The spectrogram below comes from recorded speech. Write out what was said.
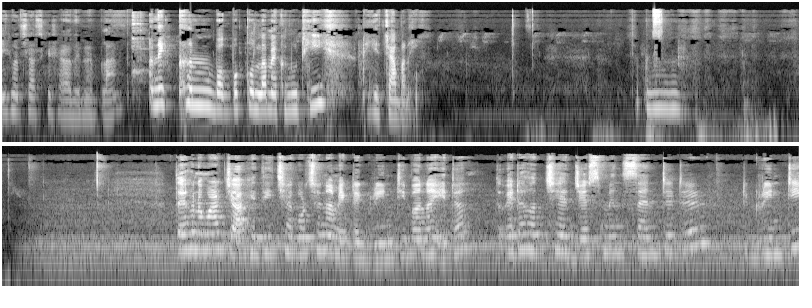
এই হচ্ছে আজকে সারাদিনের প্ল্যান অনেকক্ষণ বকবক করলাম, এখন উঠি ঠিক আছে চা বানাই উম। তো এখন আমার চা খেতে ইচ্ছা করছে না আমি একটা গ্রিন টি বানাই এটা। তো এটা হচ্ছে জেসমিন সেন্টেডের গ্রিন টি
